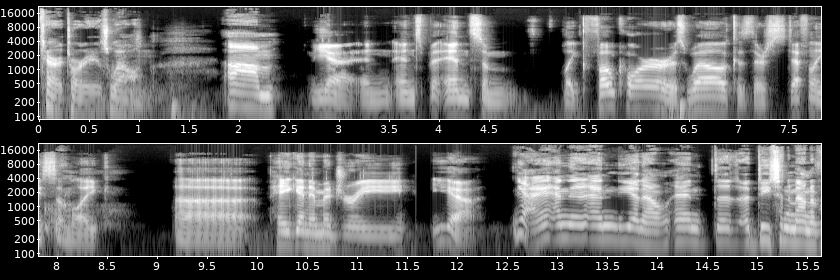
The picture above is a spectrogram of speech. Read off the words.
territory as well. Mhm. Um, Yeah, and and sp- and some like folk horror as well because there's definitely some like uh pagan imagery. Yeah, Yeah, and and, you know, and a, a decent amount of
